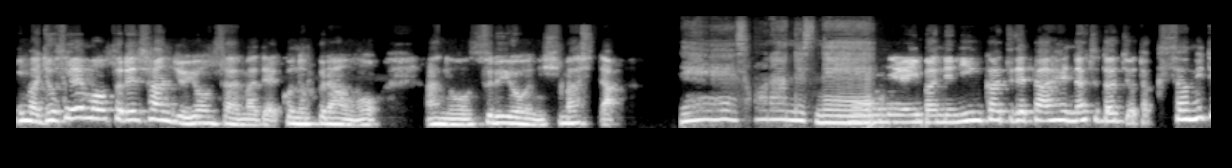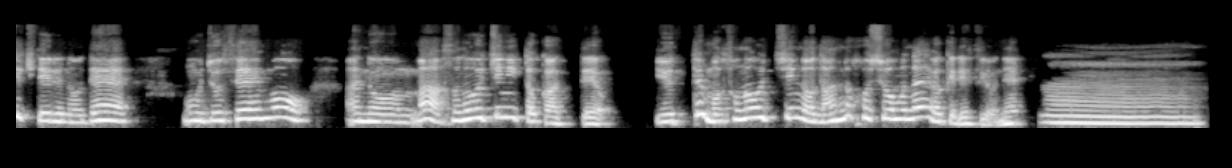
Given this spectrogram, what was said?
今、女性もそれ34歳までこのプランを、あの、するようにしました。ええそうなんですもねう。ね、今ね、妊活で大変な人たちをたくさん見てきているので、もう女性も、あの、まあ、そのうちにとかって言っても、そのうちの何の保証もないわけですよね。うーん。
